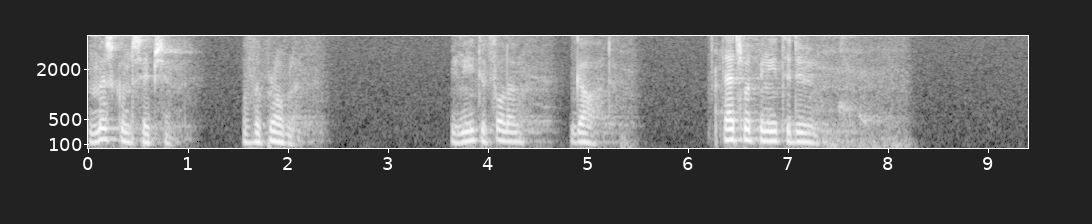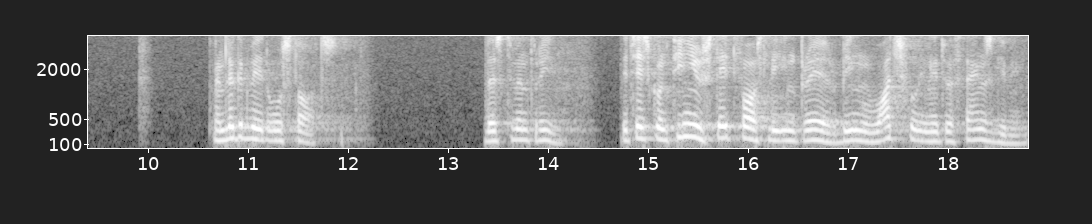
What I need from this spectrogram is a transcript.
Misconception of the problem. We need to follow God. That's what we need to do. And look at where it all starts. Verse 2 and 3. It says, Continue steadfastly in prayer, being watchful in it with thanksgiving.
